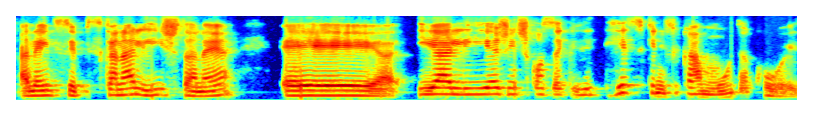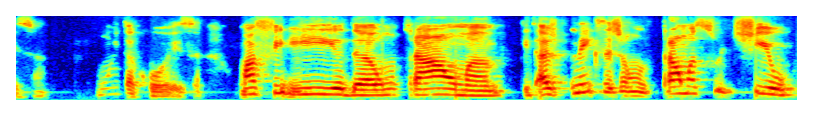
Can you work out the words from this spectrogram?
além de ser psicanalista, né? É, e ali a gente consegue ressignificar muita coisa, muita coisa. Uma ferida, um trauma, nem que seja um trauma sutil,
